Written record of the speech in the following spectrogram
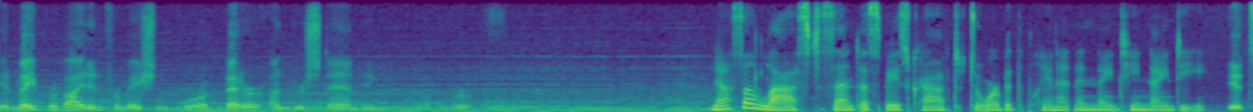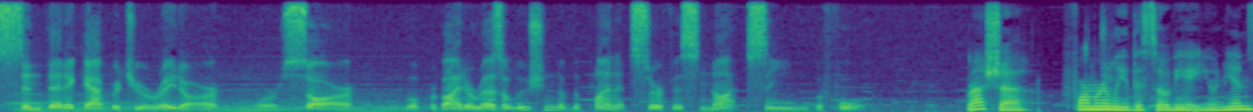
it may provide information for a better understanding of Earth. NASA last sent a spacecraft to orbit the planet in 1990. Its synthetic aperture radar, or SAR, will provide a resolution of the planet's surface not seen before. Russia, formerly the Soviet Union,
